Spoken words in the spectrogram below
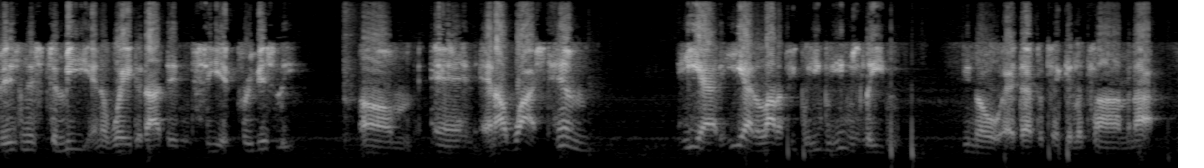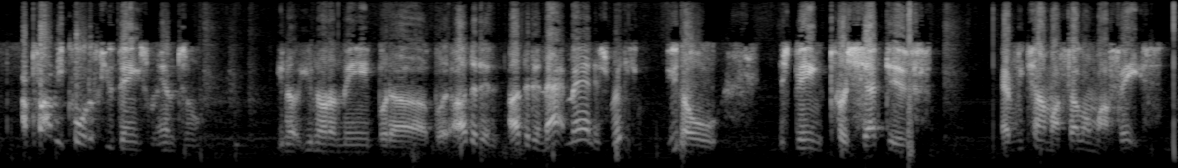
business to me in a way that I didn't see it previously. Um, and and I watched him. He had he had a lot of people he he was leading, you know, at that particular time, and I I probably pulled a few things from him too. You know, you know what I mean. But uh, but other than other than that, man, it's really you know, it's being perceptive every time I fell on my face.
